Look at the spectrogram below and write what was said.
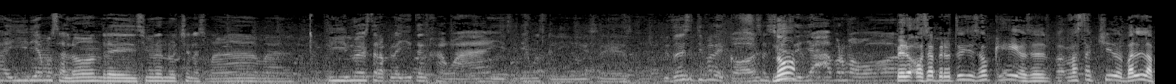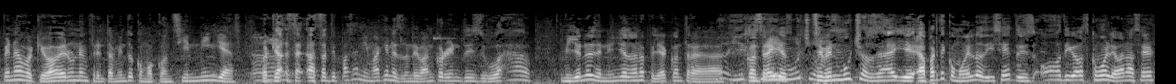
"Ah, iríamos a Londres y una noche en las mamas. Y nuestra playita en Hawái y seríamos felices. Todo ese tipo de cosas. No. es de, ya, por favor. Pero, o sea, pero tú dices, ok, o sea, va a estar chido, vale la pena porque va a haber un enfrentamiento como con 100 ninjas. Porque Ajá. hasta, hasta te pasan imágenes donde van corriendo y dices, wow, millones de ninjas van a pelear contra, No, contra se ellos. Se ven muchos, o sea, y aparte como él lo dice, tú dices, oh Dios, ¿cómo le van a hacer?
